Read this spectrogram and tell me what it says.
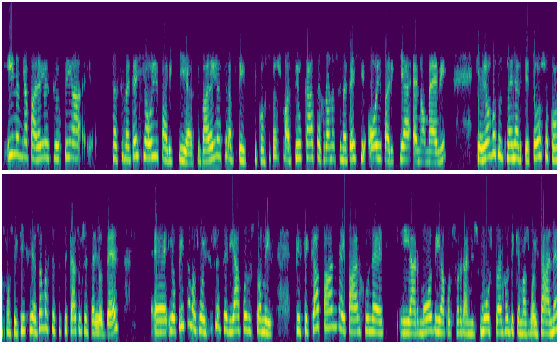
είναι μια παρέλαση η οποία θα συμμετέχει όλη η παροικία. Στην παρέλαση αυτή, της 25 Μαρτίου, κάθε χρόνο συμμετέχει όλη η παροικία ενωμένη. Και λόγω του ότι θα είναι αρκετός ο κόσμος εκεί, χρειαζόμαστε φυσικά τους εθελοντές, ε, οι οποίοι θα μας βοηθήσουν σε διάφορους τομείς. Φυσικά πάντα υπάρχουν οι αρμόδιοι από τους οργανισμούς που έρχονται και μας βοηθάνε,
